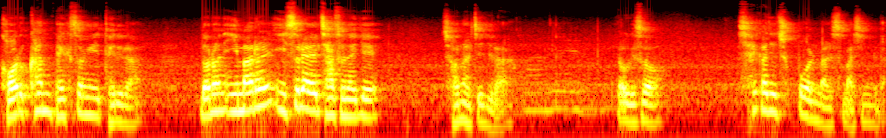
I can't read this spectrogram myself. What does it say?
거룩한 백성이 되리라. 너는 이 말을 이스라엘 자손에게 전할지니라. 여기서 세 가지 축복을 말씀하십니다.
